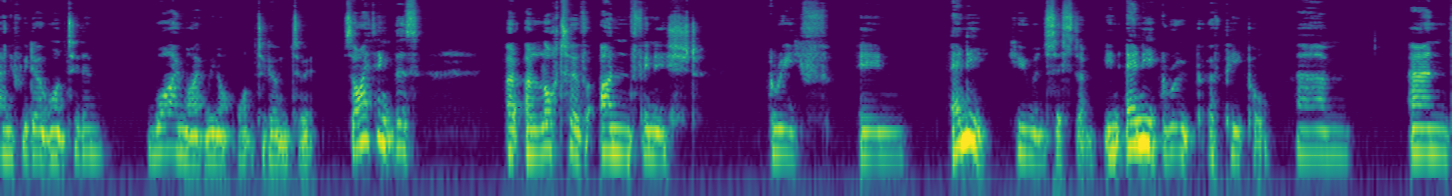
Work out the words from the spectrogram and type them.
And if we don't want to, then why might we not want to go into it? So I think there's a, a lot of unfinished grief in any human system, in any group of people. Um, and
